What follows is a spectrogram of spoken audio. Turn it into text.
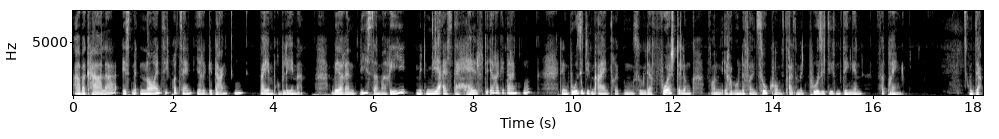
Aber Carla ist mit 90 Prozent ihrer Gedanken bei ihren Problemen, während Lisa Marie mit mehr als der Hälfte ihrer Gedanken, den positiven Eindrücken sowie der Vorstellung von ihrer wundervollen Zukunft, also mit positiven Dingen, verbringt. Und der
